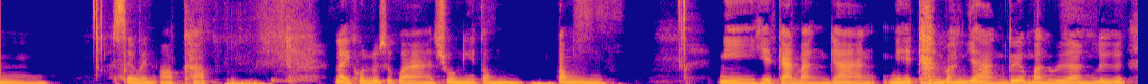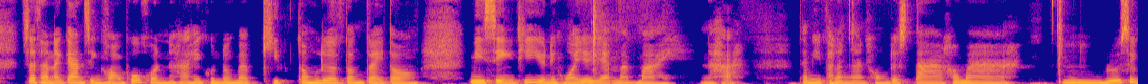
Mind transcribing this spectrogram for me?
ืม Seven of Cup หลายคนรู้สึกว่าช่วงนี้ต้องต้องมีเหตุการณ์บางอย่าง มีเหตุการณ์บางอย่าง เรื่องบางเรื่อง หรือสถานการณ์สิ่งของผู้คนนะคะ ให้คุณต้องแบบคิดต้องเลือกต้องไตร่ตรอง มีสิ่งที่อยู่ในหัวเยอะแยะมากมายนะคะ แต่มีพลังงานของเดอะสตาร์เข้ามา รู้สึก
